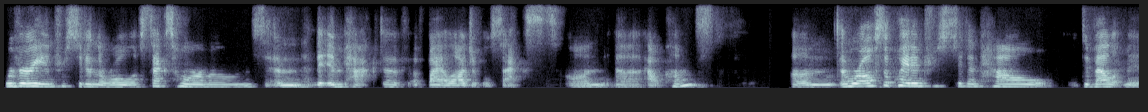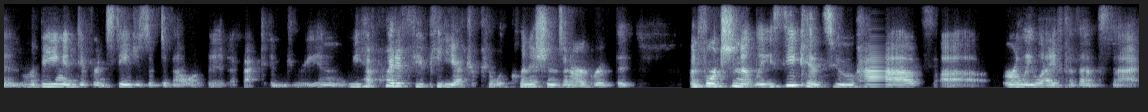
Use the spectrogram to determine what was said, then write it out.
we're very interested in the role of sex hormones and the impact of, of biological sex on uh, outcomes. Um, and we're also quite interested in how development or being in different stages of development affect injury. And we have quite a few pediatric clinicians in our group that unfortunately see kids who have uh, early life events that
